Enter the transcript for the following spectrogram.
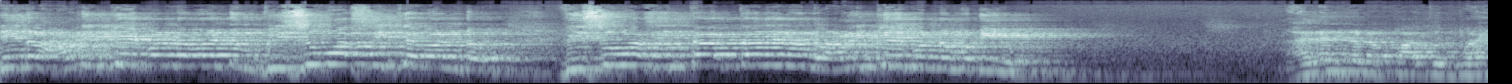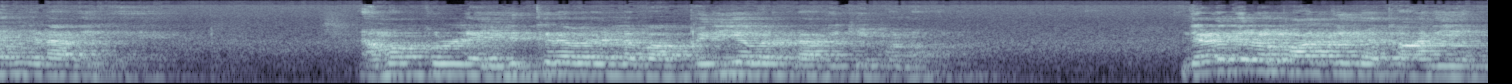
நீங்கள் அறிக்கை பண்ண வேண்டும் விசுவாசிக்க வேண்டும் விசுவாசித்தால் தானே நாங்கள் அறிக்கை பண்ண முடியும் மலைகளை பார்த்து பயந்துடாதீங்க நமக்குள்ள இருக்கிறவர் அல்லவா பெரியவர் என்று அறிக்கை பண்ணுவோம் இந்த இடத்துல பார்க்கின்ற காரியம்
